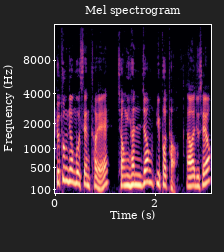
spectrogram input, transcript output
교통정보센터의 정현정 리포터 나와주세요.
